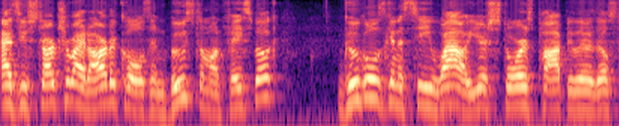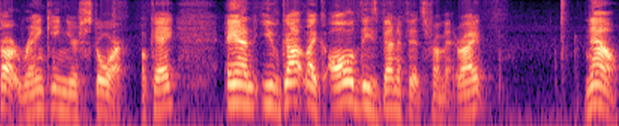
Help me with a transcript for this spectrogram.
As you start to write articles and boost them on Facebook, Google's going to see, wow, your store is popular. They'll start ranking your store, okay? And you've got like all of these benefits from it, right? Now,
